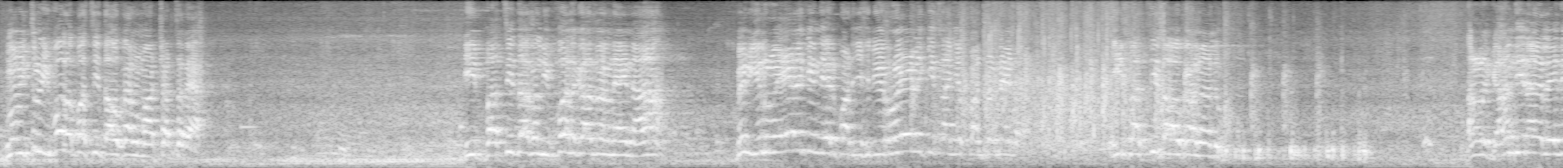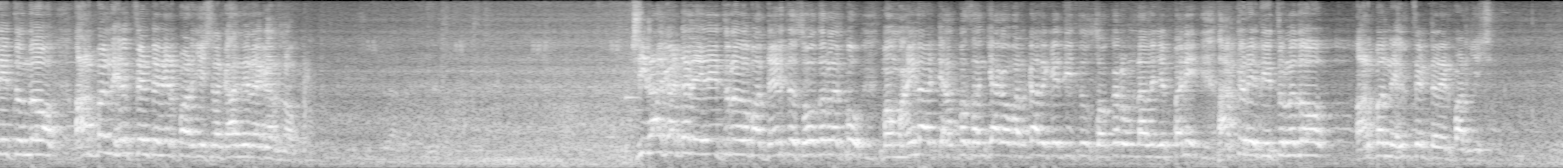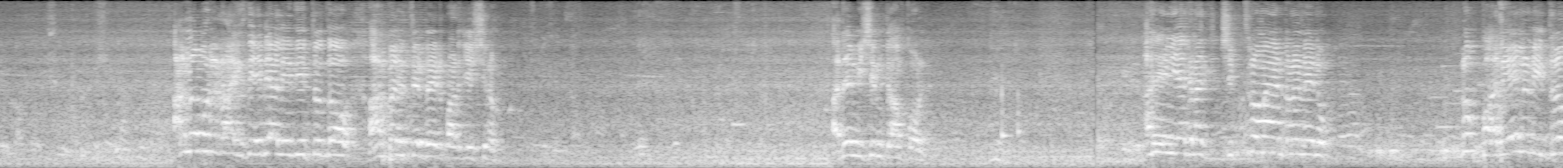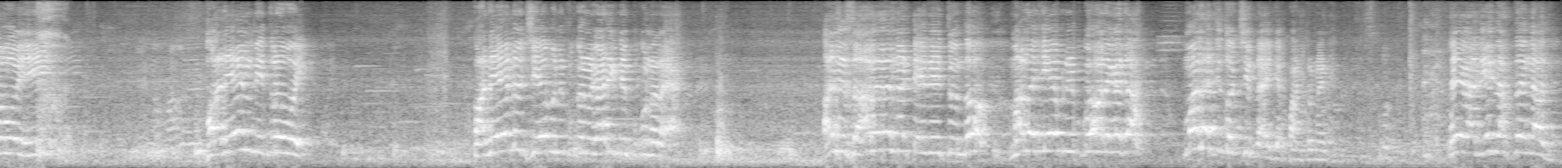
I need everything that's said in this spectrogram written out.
మా మిత్రులు ఇవాళ బస్తీ దవాఖాన మాట్లాడతారా? ఈ బస్తీ దాఖలు ఇవ్వాలి కాదు నన్ను ఆయన మేము ఇరవై ఏళ్ళ కింద ఏర్పాటు చేసిన ఇరవై ఏళ్ళ కింద అని చెప్పి ఈ బస్తీ దవాఖానాలు. అన్న గాంధీనగర్ ఏదైతే ఉందో అర్బన్ హెల్త్ సెంటర్ ఏర్పాటు చేసిన గాంధీనగర్లో. చీలాగడ్డలు ఏదైతే ఉన్నదో మా దళిత సోదరులకు మా మైనార్టీ అల్పసంఖ్యాక వర్గాలకు ఏదైతే సౌకర్యం ఉండాలని చెప్పని అక్కడ ఏదైతే ఉన్నదో అర్బన్ హెల్త్ సెంటర్ ఏర్పాటు చేసింది. అన్నమూరి రాగిస్ ఏరియాలో ఏదైతే ఉందో అర్బన్ హెల్త్ సెంటర్ ఏర్పాటు చేసినాం. అదే మిషన్ కాంపౌండ్. అదే నీ నాకు చిత్రమే అంటున్నా నేను. నువ్వు పదేళ్ళు నిద్రపోయి పదేళ్ళు నిద్రపోయి పదేళ్ళు జేబు నింపుకున్న గాడికి నింపుకున్నారా? అది సాగదన్నట్టు ఏదైతుందో మళ్ళీ జేబు నింపుకోవాలి కదా. మళ్ళీ అది వచ్చింది అని చెప్పి అంటున్నాడు లేదు అదేది అర్థం కాదు.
